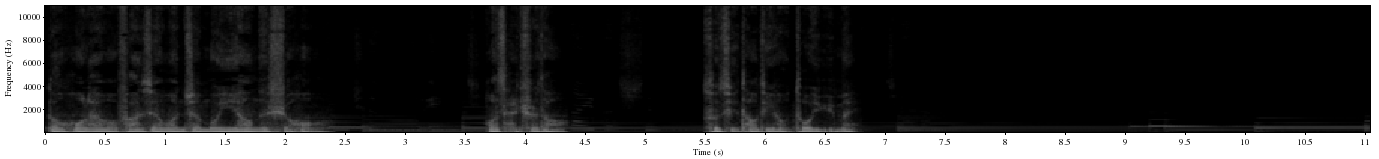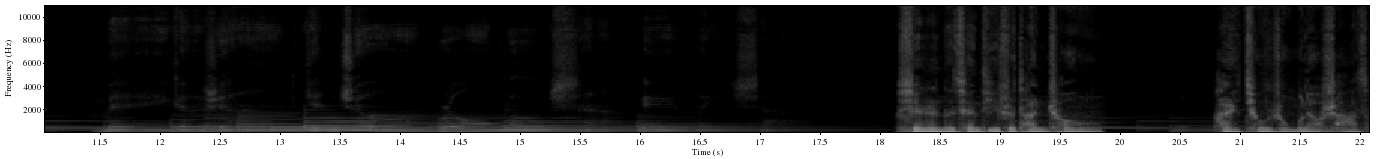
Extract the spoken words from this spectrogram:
到后来我发现完全不一样的时候，我才知道。自己到底有多愚昧？信任的前提是坦诚，爱情容不了沙子。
